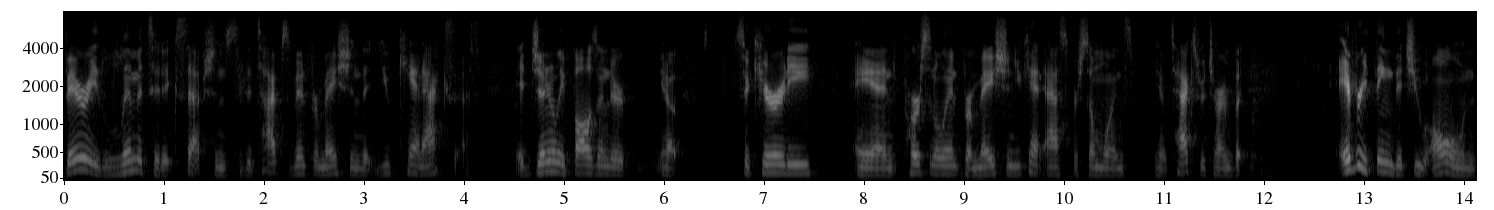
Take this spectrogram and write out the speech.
very limited exceptions to the types of information that you can't access. It generally falls under, you know, security and personal information. You can't ask for someone's, you know, tax return, but everything that you own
